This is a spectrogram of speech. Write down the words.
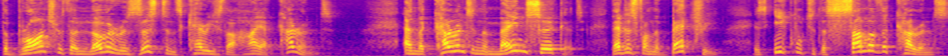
The branch with a lower resistance carries the higher current. And the current in the main circuit, that is from the battery, is equal to the sum of the currents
